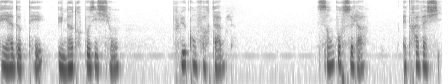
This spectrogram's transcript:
et adoptez une autre position plus confortable, sans pour cela être avachi.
